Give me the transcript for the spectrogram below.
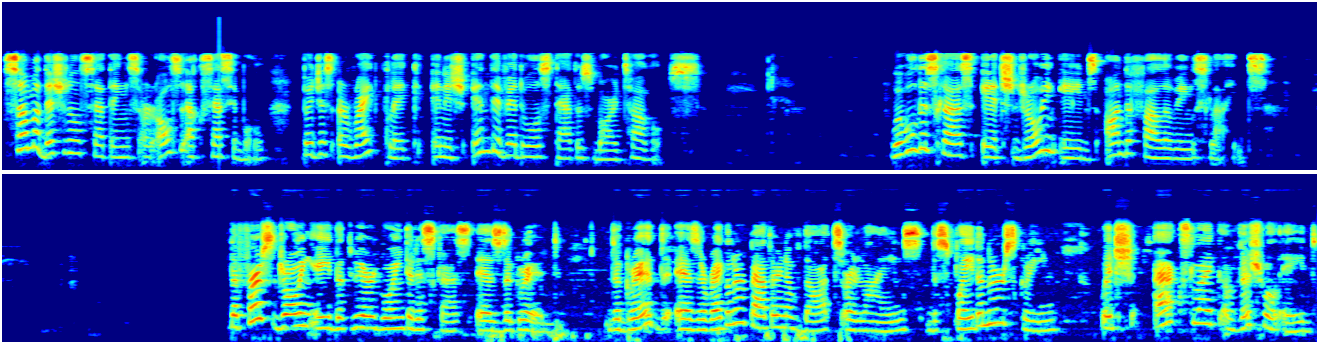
Some additional settings are also accessible by just a right click in each individual status bar toggles. We will discuss each drawing aids on the following slides. The first drawing aid that we are going to discuss is the grid. The grid is a regular pattern of dots or lines displayed on our screen which acts like a visual aid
